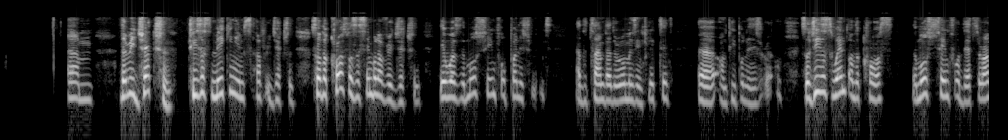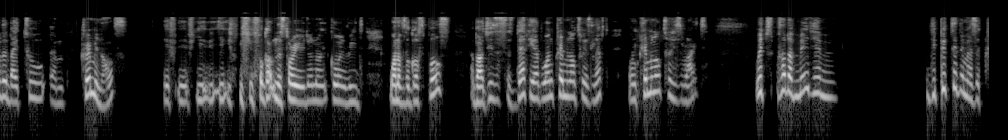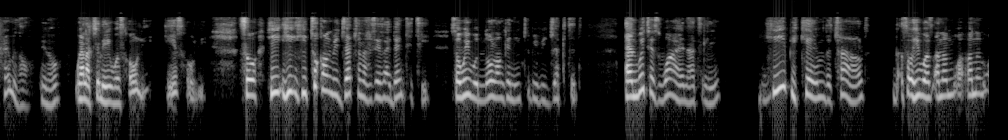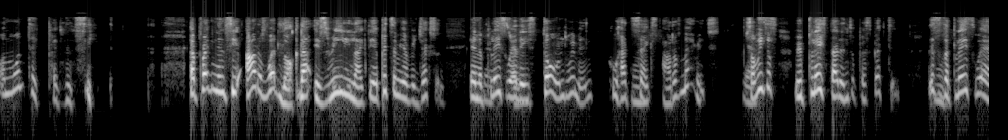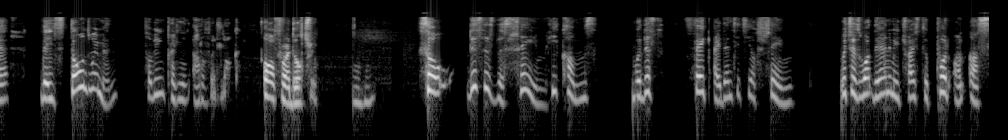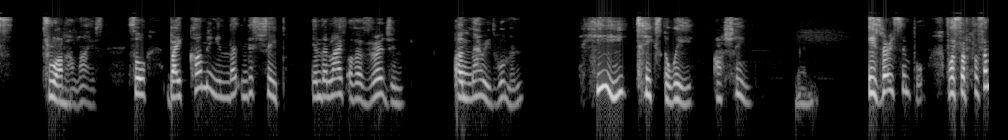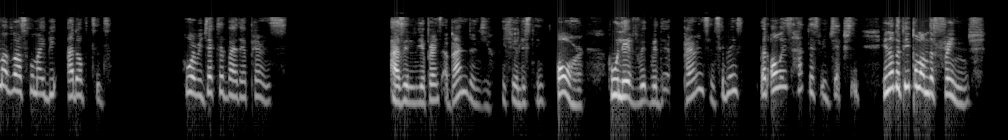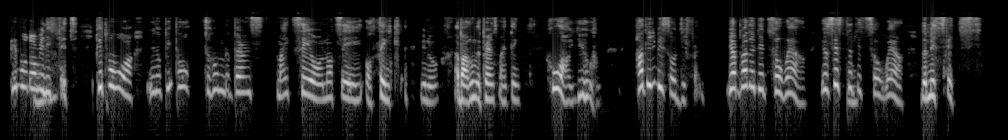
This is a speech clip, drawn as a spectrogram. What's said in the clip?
um, the rejection. Jesus making himself rejection. So the cross was a symbol of rejection. It was the most shameful punishment at the time that the Romans inflicted uh, on people in Israel. So Jesus went on the cross, the most shameful death, surrounded by two um, criminals. If, if, you, if, if you've forgotten the story, you don't know, go and read one of the Gospels about Jesus' death. He had one criminal to his left, one criminal to his right which sort of made him depicted him as a criminal, you know, when actually he was holy. He is holy. So he, he, he took on rejection as his identity. So we would no longer need to be rejected. And which is why, Natalie, he became the child. So he was an, un, an unwanted pregnancy. a pregnancy out of wedlock that is really like the epitome of rejection in a place where they stoned women who had mm. sex out of marriage. Yes. So we just replace that into perspective. This mm. is a place where they stoned women for being pregnant out of wedlock or for adultery. Mm-hmm. So this is the shame. He comes with this fake identity of shame, which is what the enemy tries to put on us throughout mm. our lives. So by coming in that in this shape in the life of a virgin, unmarried woman, he takes away our shame. It's very simple. For some, for some of us who might be adopted, who are rejected by their parents, as in your parents abandoned you, if you're listening, or who lived with, with their parents and siblings, but always had this rejection. You know, the people on the fringe, people who don't mm-hmm. really fit, people who are, you know, people to whom the parents might say or not say or think, you know, about whom the parents might think, who are you? How can you be so different? Your brother did so well. Your sister mm. did so well. The misfits,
